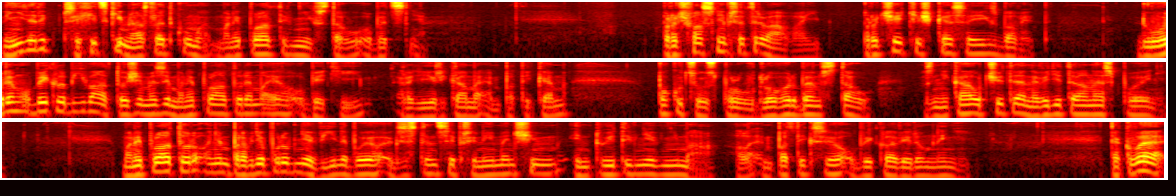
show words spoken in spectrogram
Nyní tedy k psychickým následkům manipulativních vztahů obecně. Proč vlastně přetrvávají? Proč je těžké se jich zbavit? Důvodem obvykle bývá to, že mezi manipulátorem a jeho obětí, raději říkáme empatikem, pokud jsou spolu v dlouhodobém vztahu, vzniká určité neviditelné spojení. Manipulátor o něm pravděpodobně ví nebo jeho existenci při nejmenším intuitivně vnímá, ale empatik si ho obvykle vědom není. Takové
